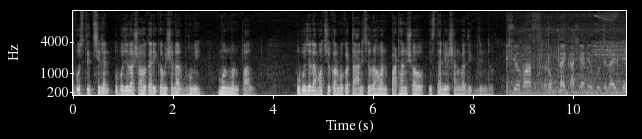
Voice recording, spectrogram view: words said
উপস্থিত ছিলেন উপজেলা সহকারী কমিশনার ভূমি মুনমুন পাল, উপজেলা মৎস্য কর্মকর্তা আনিসুর রহমান পাঠান সহ স্থানীয় সাংবাদিক বৃন্দ দেশীয় মাছ রক্ষায় কাশিয়ানী উপজেলায় যে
